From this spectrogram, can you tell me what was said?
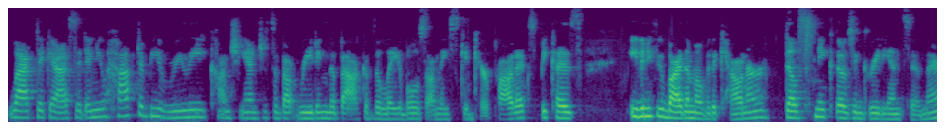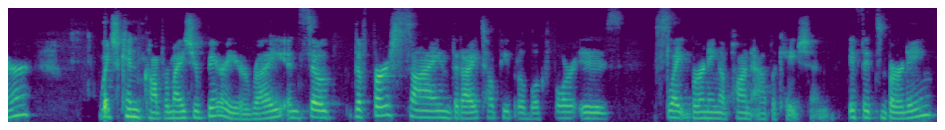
lactic acid. And you have to be really conscientious about reading the back of the labels on these skincare products because even if you buy them over the counter, they'll sneak those ingredients in there, which can compromise your barrier, right? And so the first sign that I tell people to look for is slight burning upon application. If it's burning,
